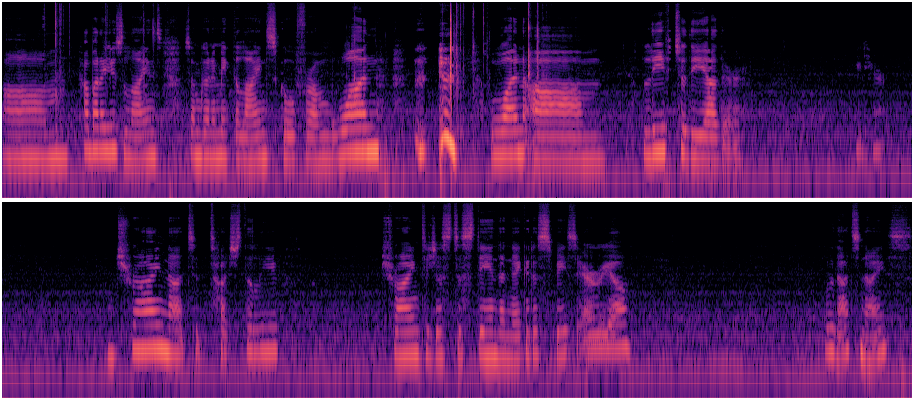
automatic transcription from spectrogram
Um, how about I use lines? So I'm going to make the lines go from one, one um, leaf to the other. Right here. I'm trying not to touch the leaf. trying to just to stay in the negative space area. Ooh, that's nice.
